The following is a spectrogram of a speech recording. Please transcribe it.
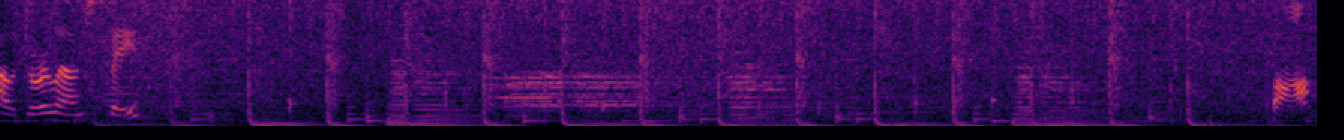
outdoor lounge space, spa,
